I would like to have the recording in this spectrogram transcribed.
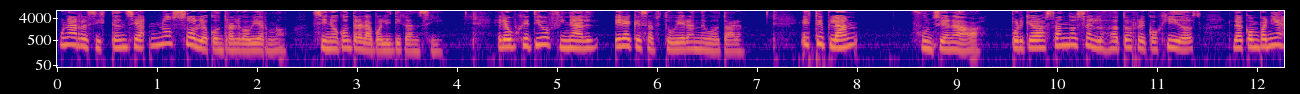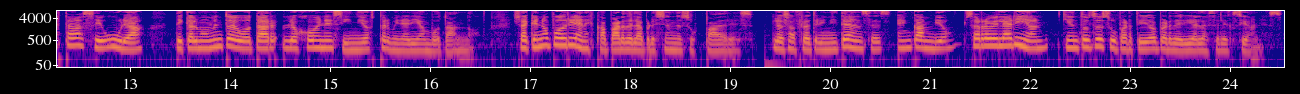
una resistencia no solo contra el gobierno, sino contra la política en sí. El objetivo final era que se abstuvieran de votar. Este plan funcionaba, porque basándose en los datos recogidos, la compañía estaba segura de que al momento de votar los jóvenes indios terminarían votando, ya que no podrían escapar de la presión de sus padres. Los afrotrinitenses, en cambio, se rebelarían y entonces su partido perdería las elecciones.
